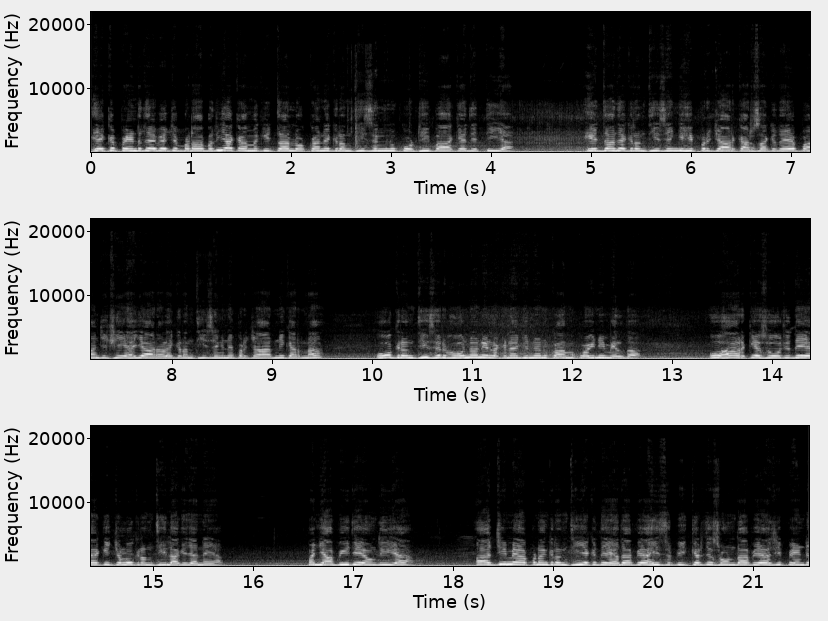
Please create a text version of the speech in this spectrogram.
ਇੱਕ ਪਿੰਡ ਦੇ ਵਿੱਚ ਬੜਾ ਵਧੀਆ ਕੰਮ ਕੀਤਾ, ਲੋਕਾਂ ਨੇ ਗ੍ਰੰਥੀ ਸਿੰਘ ਨੂੰ ਕੋਠੀ ਪਾ ਕੇ ਦਿੱਤੀ ਆ। ਇਦਾਂ ਦੇ ਗ੍ਰੰਥੀ ਸਿੰਘ ਹੀ ਪ੍ਰਚਾਰ ਕਰ ਸਕਦੇ ਆ 5-6 ਹਜ਼ਾਰ ਵਾਲੇ ਗ੍ਰੰਥੀ ਸਿੰਘ ਨੇ ਪ੍ਰਚਾਰ ਨਹੀਂ ਕਰਨਾ। ਉਹ ਗ੍ਰੰਥੀ ਸਿਰਫ ਉਹਨਾਂ ਨੇ ਲੱਗਣਾ ਜਿਨ੍ਹਾਂ ਨੂੰ ਕੰਮ ਕੋਈ ਨਹੀਂ ਮਿਲਦਾ। ਉਹ ਹਾਰ ਕੇ ਸੋਚਦੇ ਆ ਕਿ ਚਲੋ ਗ੍ਰੰਥੀ ਲੱਗ ਜਾਂਦੇ ਆ। ਪੰਜਾਬੀ ਤੇ ਆਉਂਦੀ ਆ। ਅੱਜ ਹੀ ਮੈਂ ਆਪਣਾ ਗ੍ਰੰਥੀ ਇੱਕ ਦੇਖਦਾ ਪਿਆ ਸੀ, ਸਪੀਕਰ 'ਚ ਸੁਣਦਾ ਪਿਆ ਸੀ ਪਿੰਡ।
